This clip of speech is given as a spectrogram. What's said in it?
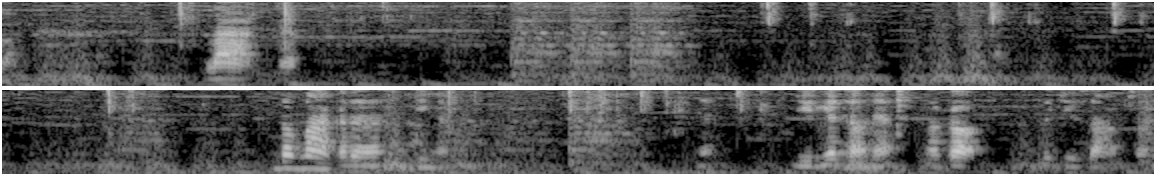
ละลากแบบต้องลากกันเลยนะจริงอะ ยืนแค่แถวเนี้ย แล้วก็สกิลสามครับ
